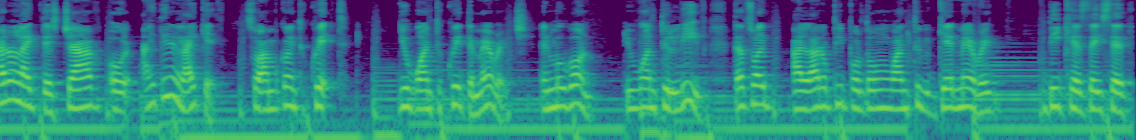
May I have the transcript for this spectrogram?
I don't like this job or I didn't like it, so I'm going to quit. You want to quit the marriage and move on. You want to leave. That's why a lot of people don't want to get married because they said,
